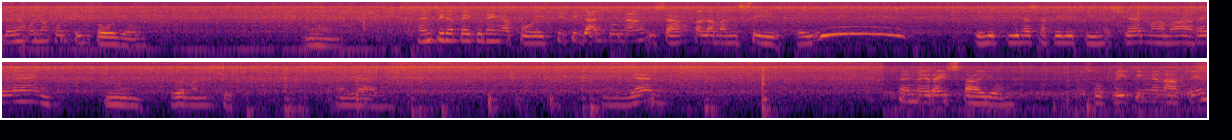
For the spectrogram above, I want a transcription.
Ganyan ko ng kunting toyo. Ayan. And pinatay ko na yung apoy. Pipigaan ko ng isang kalamansi. Ay! Pilipinas na Pilipinas yan, mga mareng. Hmm, kalamansi. Ayan. Ayan. And may rice tayo. So, plating na natin.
